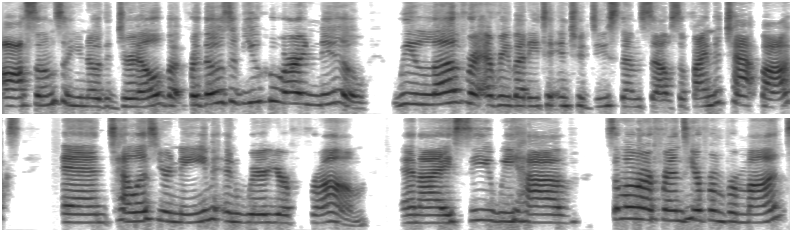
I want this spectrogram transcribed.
awesome, so you know the drill. But for those of you who are new, we love for everybody to introduce themselves. So find the chat box and tell us your name and where you're from. And I see we have some of our friends here from Vermont.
